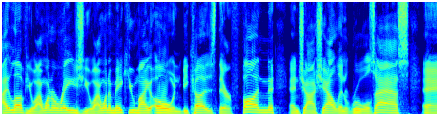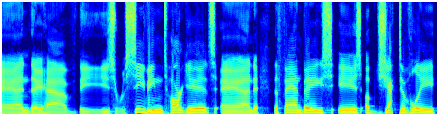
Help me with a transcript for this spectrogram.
I love you. I want to raise you. I want to make you my own because they're fun and Josh Allen rules ass and they have these receiving targets and the fan base is objectively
